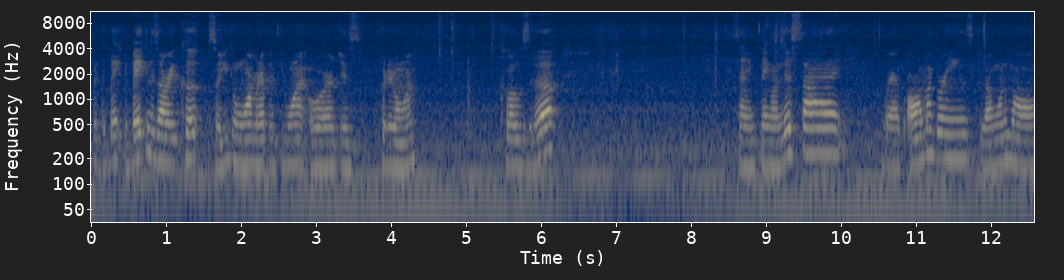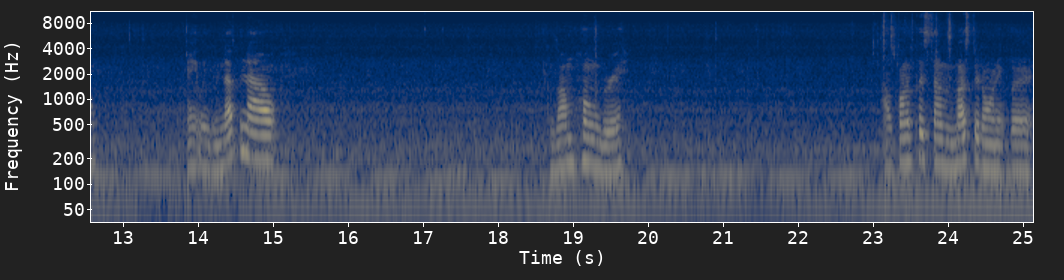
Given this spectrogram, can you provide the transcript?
Put the bacon. The bacon is already cooked, so you can warm it up if you want, or just put it on. Close it up. Same thing on this side. Grab all my greens because I want them all. Ain't leaving nothing out. Because I'm hungry. I was going to put some mustard on it, but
